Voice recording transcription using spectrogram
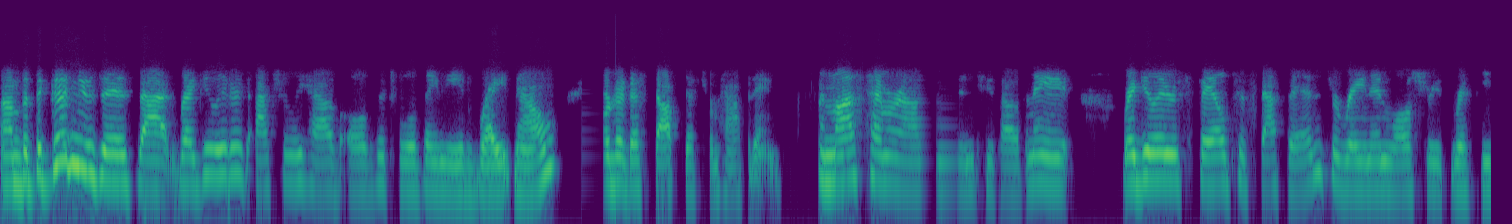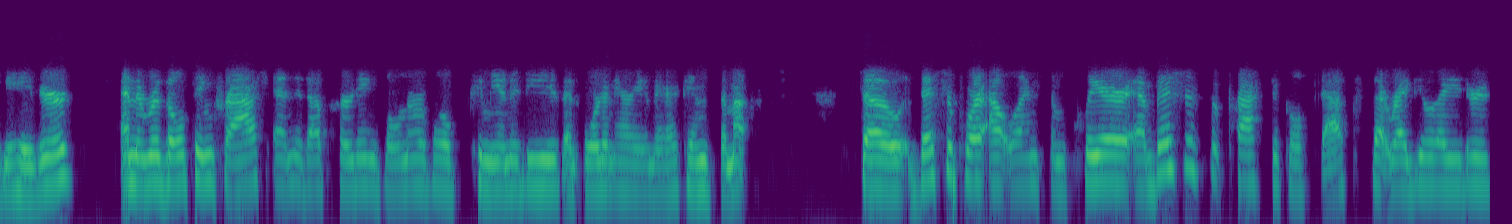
Um, but the good news is that regulators actually have all of the tools they need right now in order to stop this from happening. And last time around in 2008, regulators failed to step in to rein in Wall Street's risky behavior. And the resulting crash ended up hurting vulnerable communities and ordinary Americans the most. So, this report outlines some clear, ambitious, but practical steps that regulators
